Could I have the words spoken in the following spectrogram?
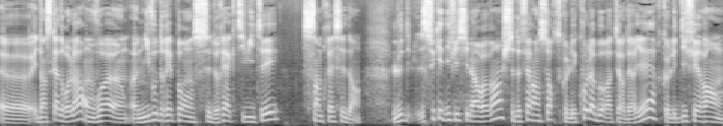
Euh, et dans ce cadre-là, on voit un, un niveau de réponse et de réactivité sans précédent. Le, ce qui est difficile en revanche, c'est de faire en sorte que les collaborateurs derrière, que les différents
